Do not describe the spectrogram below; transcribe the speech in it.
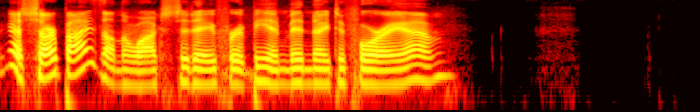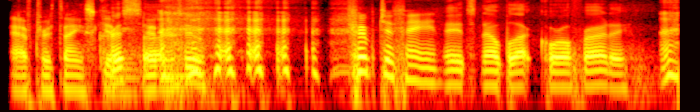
we got sharp eyes on the watch today for it being midnight to 4 a.m. After Thanksgiving Chris saw dinner. it too. Tryptophan. Hey, it's now Black Coral Friday. Jeez.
